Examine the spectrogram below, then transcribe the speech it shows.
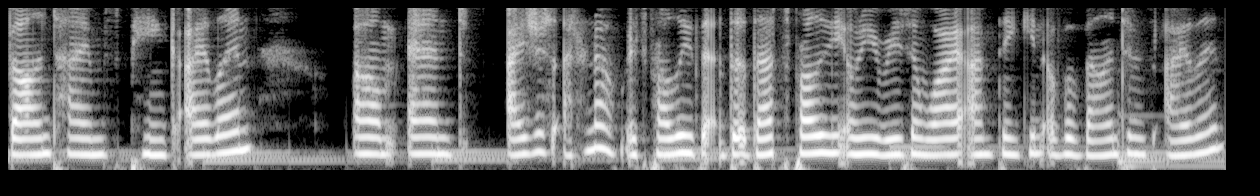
Valentine's pink island. Um, and I just, I don't know, it's probably that th- that's probably the only reason why I'm thinking of a Valentine's island.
